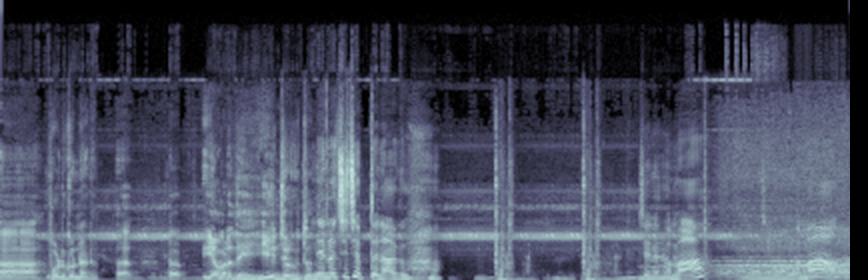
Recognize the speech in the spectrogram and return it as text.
ఆ, ఆ, పడుకున్నాడు. ఆ, ఆ, ఎవరిది? ఏం జరుగుతుంది? నేను వచ్చి చెప్తా నాకు అమ్మా. అమ్మా.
